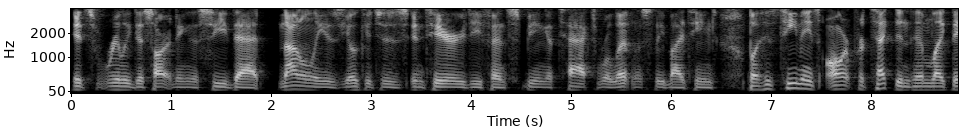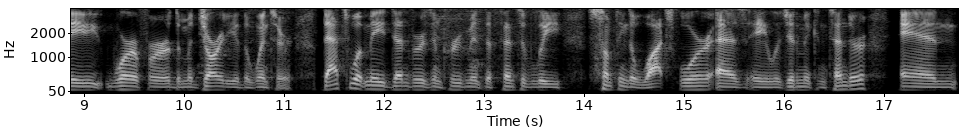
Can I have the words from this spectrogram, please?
it's really disheartening to see that not only is Jokic's interior defense being attacked relentlessly by teams, but his teammates aren't protecting him like they were for the majority of the winter. That's what made Denver's improvement defensively something to watch for as a legitimate contender. And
